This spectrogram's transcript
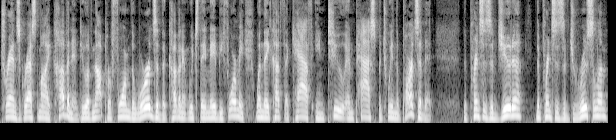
transgressed my covenant, who have not performed the words of the covenant which they made before me, when they cut the calf in two and passed between the parts of it, the princes of Judah, the princes of Jerusalem,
